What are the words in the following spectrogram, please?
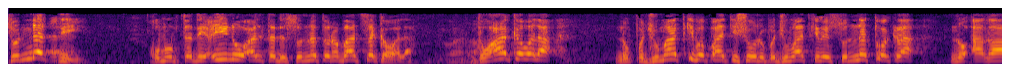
سنت دي خو مبتدعين او الته د سنتو نه بعد څه کوله دعا کوله نو په جمعات کې به پاتې شو نو په جمعات کې به سنت وکړه نو هغه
